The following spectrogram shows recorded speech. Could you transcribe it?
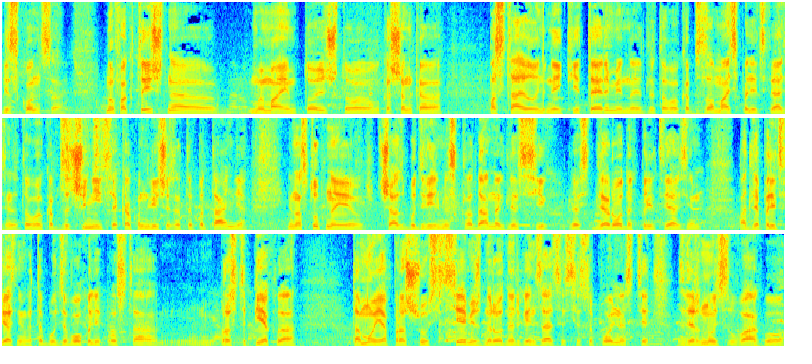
бясконца но фактычна мы маем тое што лукашенко поставил нейкія тэрміны для того каб зламаць палітвязень для того каб зачыніць как он лічыць это пытанне і наступны час будзе вельмі складаных для всіх для, для родных палітвязням а для палітвязняў гэта будзе ввогуле просто просто пекла то Таму я прашу все міжнародныя арганізацыі все супольнасці звярнуць увагу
